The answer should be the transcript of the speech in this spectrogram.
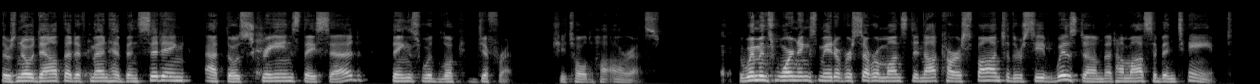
There's no doubt that if men had been sitting at those screens, they said, things would look different, she told Haaretz. The women's warnings made over several months did not correspond to the received wisdom that Hamas had been tamed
